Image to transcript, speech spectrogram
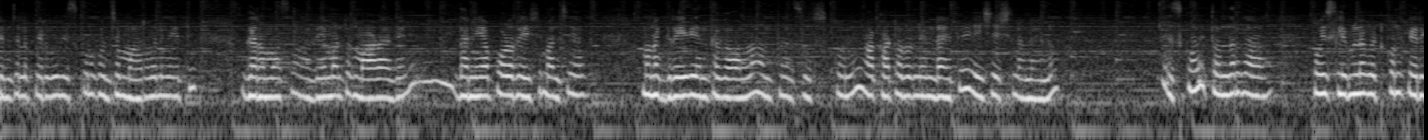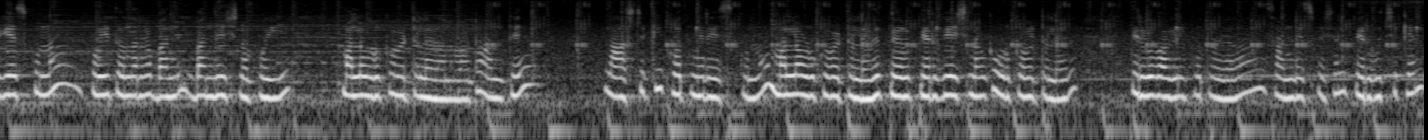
చెంచాల పెరుగు తీసుకొని కొంచెం మార్వని మేతి గరం మసాలా అదేమంటారు మా అదే ధనియా పౌడర్ వేసి మంచిగా మన గ్రేవీ ఎంత కావాలో అంత చూసుకొని ఆ కటోర నిండా అయితే వేసేసిన నేను. వేసుకొని తొందరగా పొయ్యి స్లిమ్లో పెట్టుకొని పెరుగు వేసుకున్న పొయ్యి తొందరగా బంద్ బంద్ చేసిన పొయ్యి. మళ్ళీ ఉడకబెట్టలేదు అనమాట అంతే. లాస్ట్కి కొత్తిమీర వేసుకున్నా మళ్ళీ ఉడకబెట్టలేదు. పెరుగు పెరుగు వేసినాక ఉడకబెట్టలేదు. పెరుగు పగిలిపోతుంది కదా సండే స్పెషల్ పెరుగు చికెన్.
